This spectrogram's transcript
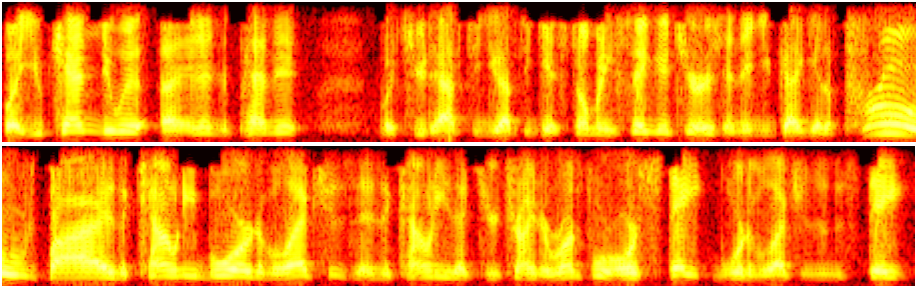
But you can do it uh, an independent, but you'd have to. You have to get so many signatures, and then you got to get approved by the county board of elections in the county that you're trying to run for, or state board of elections in the state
